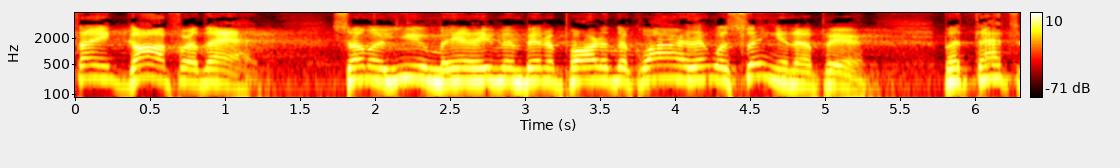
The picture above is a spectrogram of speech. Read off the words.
Thank God for that. Some of you may have even been a part of the choir that was singing up here. But that's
